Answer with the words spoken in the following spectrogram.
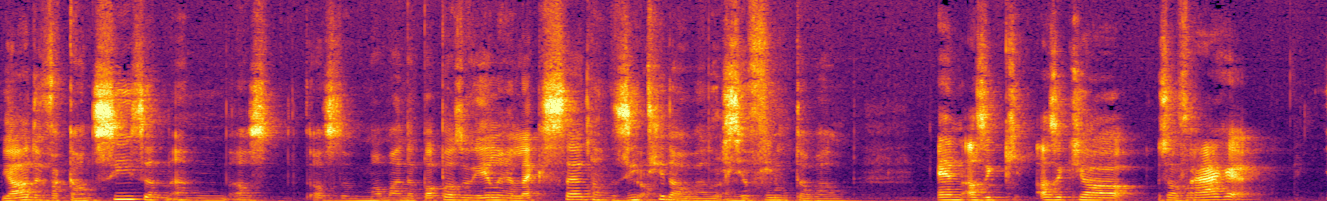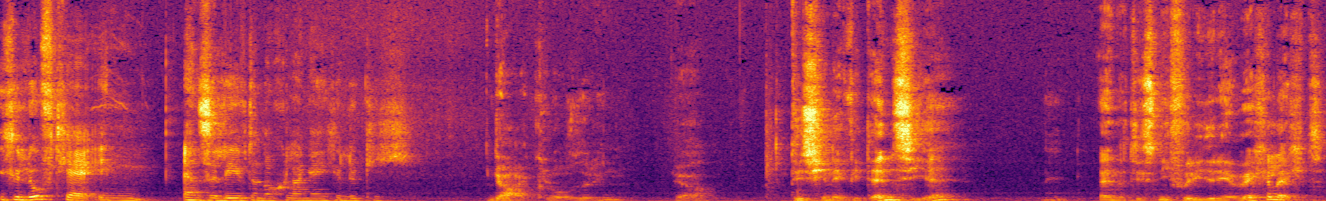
Ja, de vakanties en, en als, als de mama en de papa zo heel relaxed zijn, dan zie Ja, je dat wel dat en je. voelt dat wel. En als ik, als ik jou zou vragen, gelooft jij in... En ze leefden nog lang en gelukkig. Ja, ik geloof erin. Ja. Het is geen evidentie, hè. En het is niet voor iedereen weggelegd.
